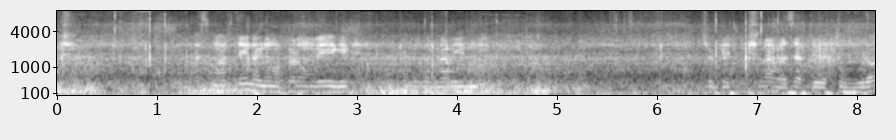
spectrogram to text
kiindulás. Ezt már tényleg nem akarom végig vörögre vinni. Csak egy kis levezető túra.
